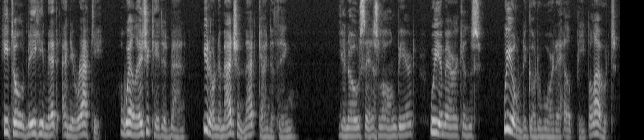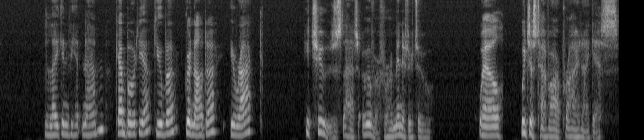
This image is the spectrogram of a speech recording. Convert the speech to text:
he told me he met an Iraqi, a well educated man you don't imagine that kind of thing. You know, says Longbeard, we Americans, we only go to war to help people out. Like in Vietnam, Cambodia, Cuba, Grenada, Iraq? He chews that over for a minute or two. Well, we just have our pride, I guess.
